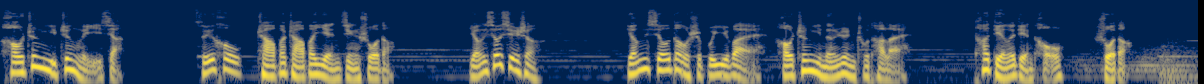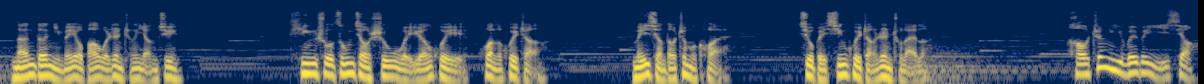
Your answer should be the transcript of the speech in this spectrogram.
郝正义怔了一下，随后眨巴眨巴眼睛说道：“杨潇先生。”杨潇倒是不意外，郝正义能认出他来，他点了点头，说道。难得你没有把我认成杨军。听说宗教事务委员会换了会长，没想到这么快就被新会长认出来了。郝正义微微一笑，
